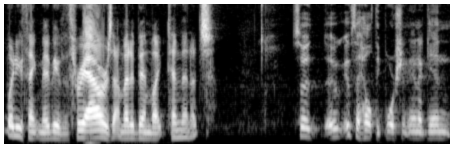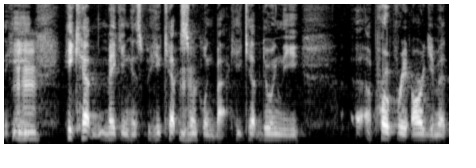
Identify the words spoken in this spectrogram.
what do you think? Maybe of the three hours, that might have been like 10 minutes? So uh, it was a healthy portion, and again, he Mm-hmm. he kept making his he kept circling back. He kept doing the uh, appropriate argument,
